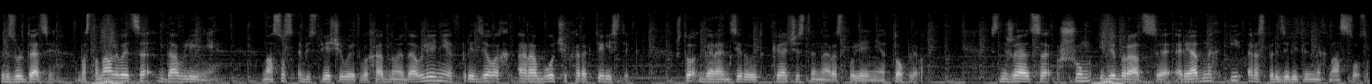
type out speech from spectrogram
В результате восстанавливается давление. Насос обеспечивает выходное давление в пределах рабочих характеристик, что гарантирует качественное распыление топлива. Снижаются шум и вибрация рядных и распределительных насосов.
